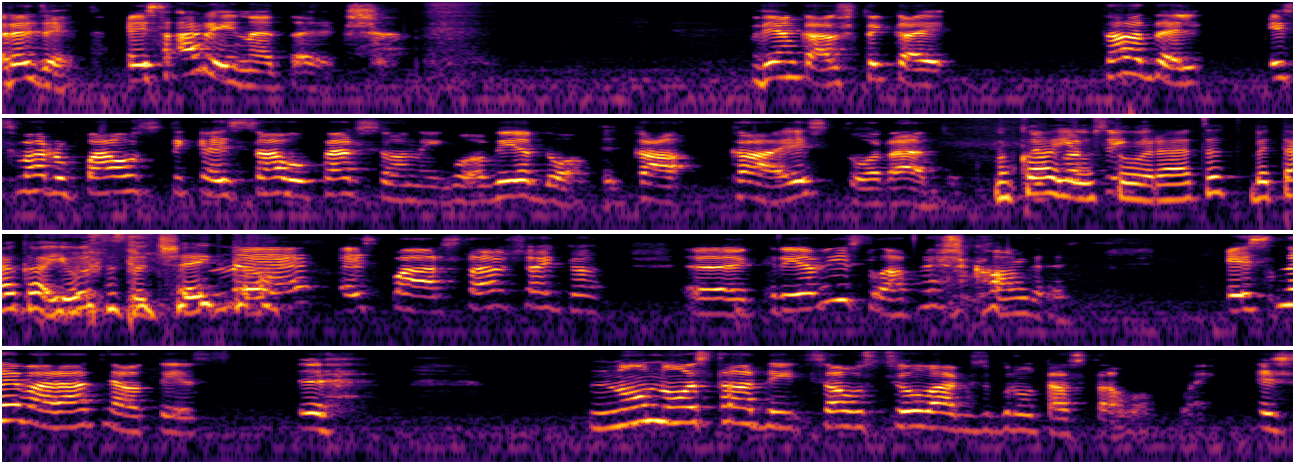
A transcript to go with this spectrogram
Redziet, es arī neteikšu. Vienkārši tikai tādēļ es varu paust tikai savu personīgo viedokli, kā, kā es to redzu. Nu, kā Bet jūs to redzat? Bet tā kā jūs esat šeit, kā... Nē, es pārstāvu šeit uh, Krievijas Latviešu kongresu. Es nevaru atļauties uh, nu, nostādīt savus cilvēkus grūtā stāvoklī. Es,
